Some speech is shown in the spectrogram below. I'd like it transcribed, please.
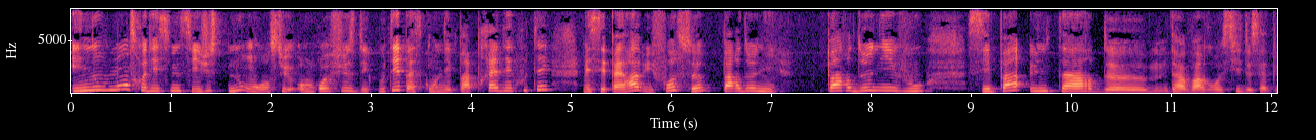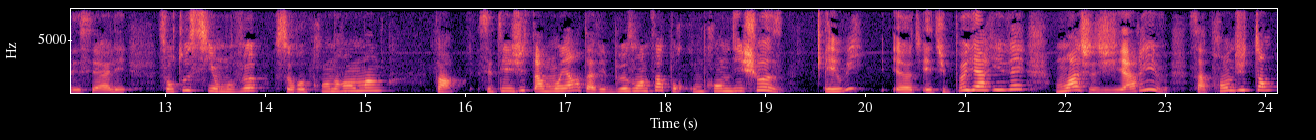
Il nous montre des signes. C'est juste nous, on, on refuse d'écouter parce qu'on n'est pas prêt d'écouter. Mais c'est pas grave, il faut se pardonner pardonnez-vous. C'est pas une tare d'avoir grossi, de s'être laissé aller. Surtout si on veut se reprendre en main. Enfin, c'était juste un moyen, tu avais besoin de ça pour comprendre des choses. Et oui, euh, et tu peux y arriver. Moi, j'y arrive. Ça prend du temps.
